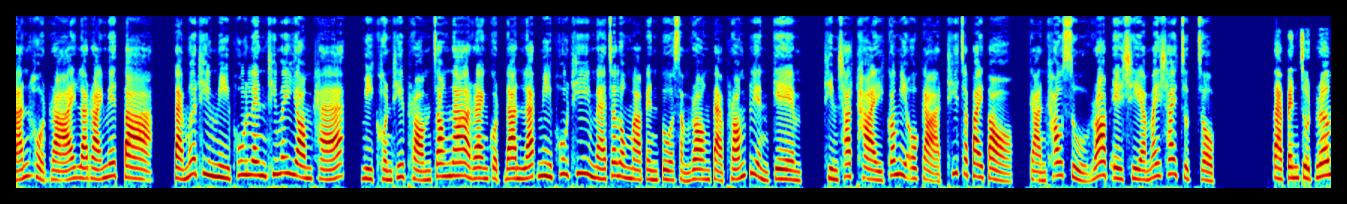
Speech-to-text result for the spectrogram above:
นั้นโหดร้ายและไร้เมตตา แต่เมื่อทีมมีผู้เล่นที่ไม่ยอมแพ้ มีคนที่พร้อมจ้องหน้าแรงกดดัน และมีผู้ที่แม้จะลงมาเป็นตัวสำรองแต่พร้อมเปลี่ยนเกม ทีมชาติไทยก็มีโอกาสที่จะไปต่อ การเข้าสู่รอบเอเชียไม่ใช่จุดจบ แต่เป็นจุดเริ่ม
